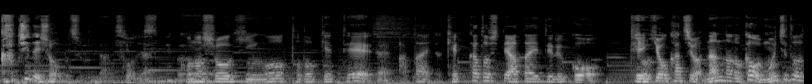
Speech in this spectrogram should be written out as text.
勝ちで勝負するんだっていうんこの商品を届けてええ、与え、結果として与えている、こう、提供価値は何なのかをもう一度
